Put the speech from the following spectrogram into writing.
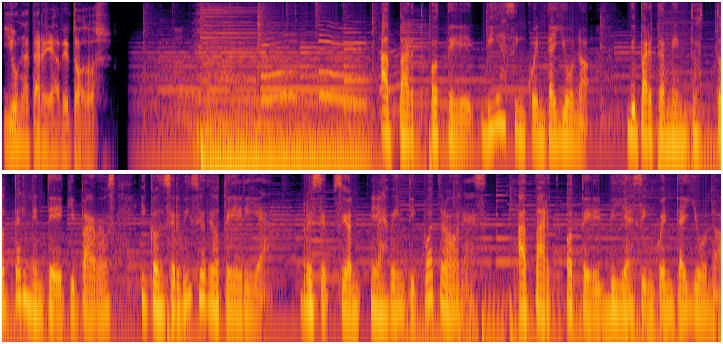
y una tarea de todos. Apart Hotel Vía 51. Departamentos totalmente equipados y con servicio de hotelería. Recepción las 24 horas. Apart Hotel Vía 51.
